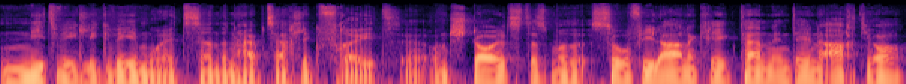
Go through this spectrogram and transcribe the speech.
nicht wirklich Wehmut, sondern hauptsächlich Freude und Stolz, dass wir so viel angekriegt haben in diesen acht Jahren.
